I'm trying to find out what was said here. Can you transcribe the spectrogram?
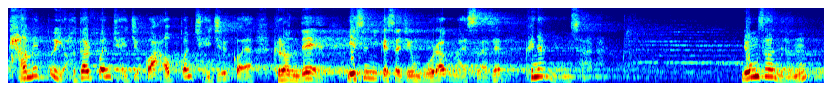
다음에 또 여덟 번 죄짓고 아홉 번 죄질 거야. 그런데 예수님께서 지금 뭐라고 말씀하세요? 그냥 용서하라는 거예요. 용서는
